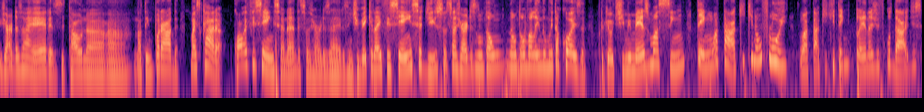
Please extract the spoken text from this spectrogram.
jardas aéreas e tal na, na temporada. Mas, cara, qual a eficiência, né, dessas jardas aéreas? A gente vê que na eficiência disso, essas jardas não estão não tão valendo muita coisa, porque o time mesmo assim tem um ataque que não flui, um ataque que tem plenas dificuldades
